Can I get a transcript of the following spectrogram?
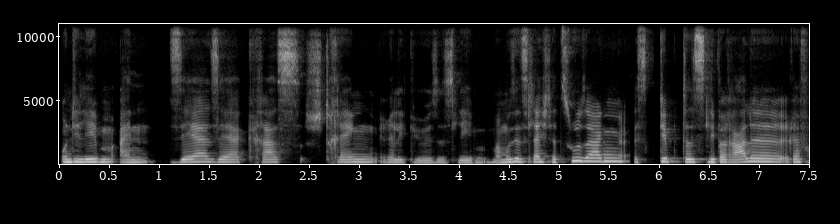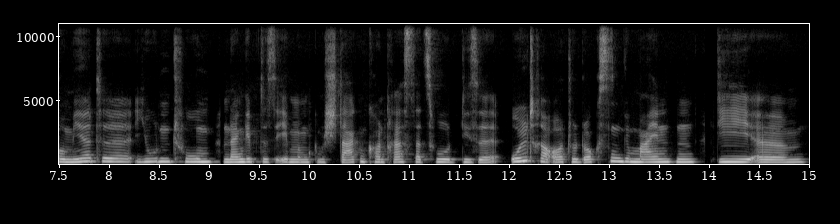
und die leben ein sehr, sehr krass, streng religiöses Leben. Man muss jetzt gleich dazu sagen, es gibt das liberale, reformierte Judentum und dann gibt es eben im starken Kontrast dazu diese ultraorthodoxen Gemeinden, die ähm,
